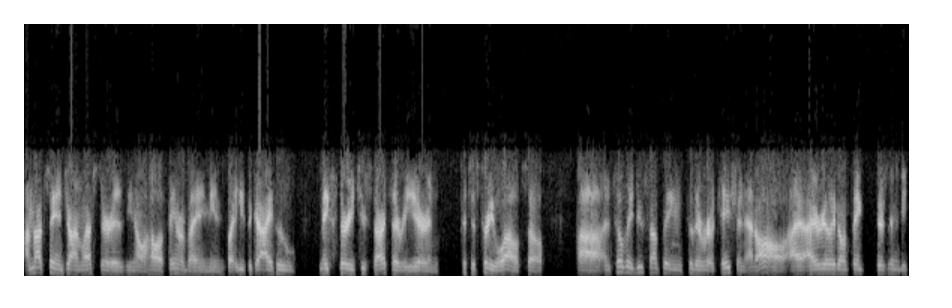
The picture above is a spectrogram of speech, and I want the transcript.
I'm not saying Jon Lester is, you know, a Hall of Famer by any means, but he's a guy who makes 32 starts every year and pitches pretty well. So uh, until they do something to their rotation at all, I, I really don't think there's going to be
